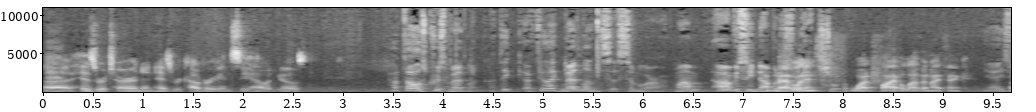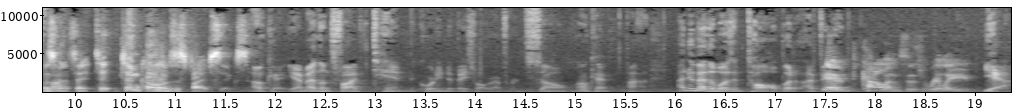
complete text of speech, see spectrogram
uh, his return and his recovery and see how it goes. How tall is Kris Medlen? I think I feel like Medlen's a similar. Well, obviously not, but Medlen's short. what five eleven, I think. Yeah, he's I was going to say Tim, Tim Collins is five six. Okay, yeah, Medlen's five ten according to Baseball Reference. So okay, I, I knew Medlen wasn't tall, but I figured And Collins is really yeah,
